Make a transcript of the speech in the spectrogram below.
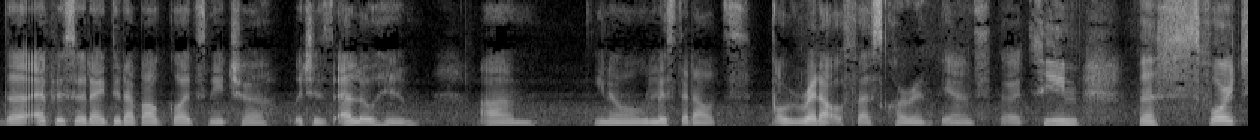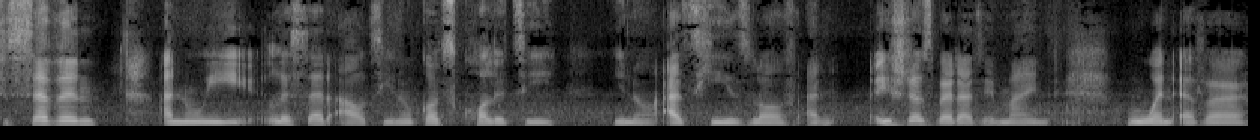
the episode I did about God's nature, which is Elohim, um, you know, listed out or read out First Corinthians thirteen, verse four to seven, and we listed out, you know, God's quality you know, as He is love. And it's just that in mind whenever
